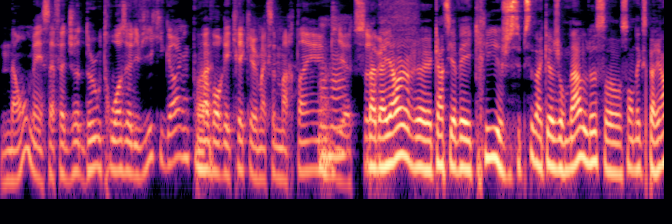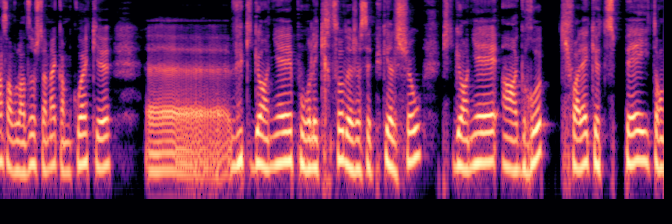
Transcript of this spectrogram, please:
Non, mais ça fait déjà deux ou trois Olivier qui gagnent pour Ouais. avoir écrit avec Maxime Martin, Mhm. puis euh, tout ça. Ben, d'ailleurs, euh, quand il avait écrit, je sais plus c'est dans quel journal, là, son, son expérience en voulant dire justement comme quoi que euh, vu qu'il gagnait pour l'écriture de je sais plus quel show, puis qu'il gagnait en groupe, qu'il fallait que tu payes ton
